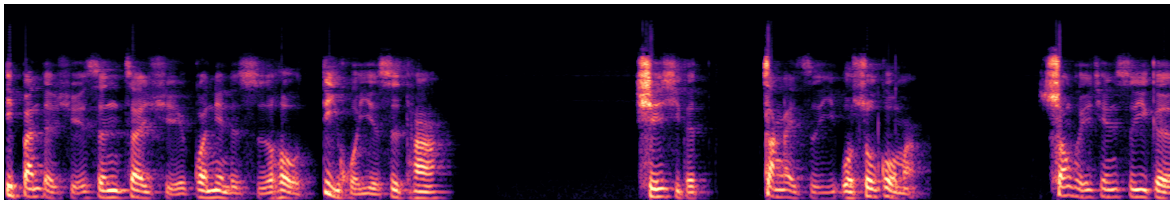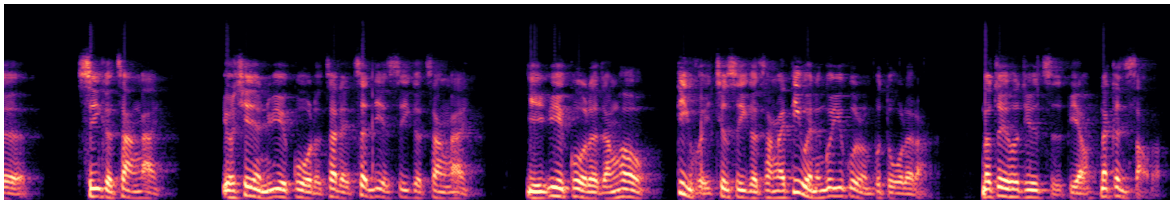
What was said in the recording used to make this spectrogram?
一般的学生在学观念的时候，递回也是他学习的障碍之一。我说过嘛，双回圈是一个是一个障碍。有些人越过了，再来阵列是一个障碍，也越过了，然后地回就是一个障碍，地回能够越过的人不多了啦。那最后就是指标，那更少了。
